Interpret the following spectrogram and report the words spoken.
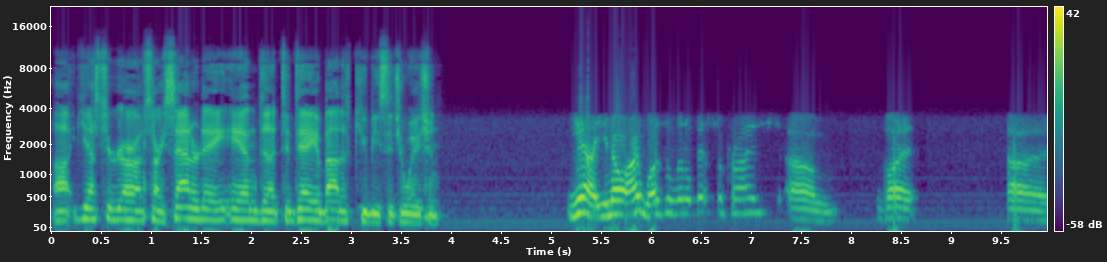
uh, yesterday, or I'm sorry, Saturday and uh, today about his QB situation? Yeah, you know, I was a little bit surprised, um, but uh,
